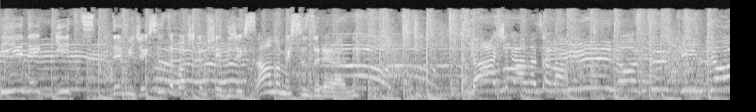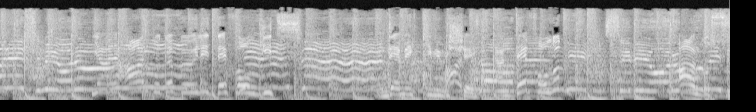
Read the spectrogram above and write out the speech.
yine git demeyeceksiniz de başka bir şey diyeceksiniz. Anlamışsınızdır herhalde. Daha açık anlatamam. Yani argoda böyle defol git demek gibi bir şey. Yani defolun argosu.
